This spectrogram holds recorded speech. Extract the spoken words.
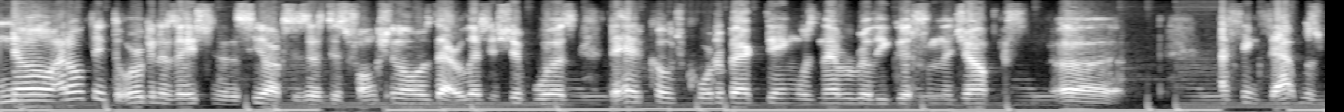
No, I don't think the organization of the Seahawks is as dysfunctional as that relationship was. The head coach quarterback thing was never really good from the jump. Uh, I think that was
